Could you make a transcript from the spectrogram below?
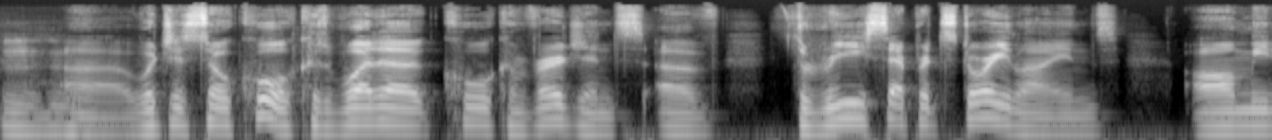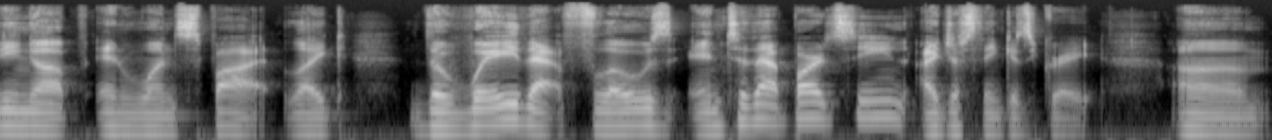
Mm-hmm. uh, which is so cool because what a cool convergence of three separate storylines all meeting up in one spot. Like the way that flows into that bar scene, I just think is great. Um,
